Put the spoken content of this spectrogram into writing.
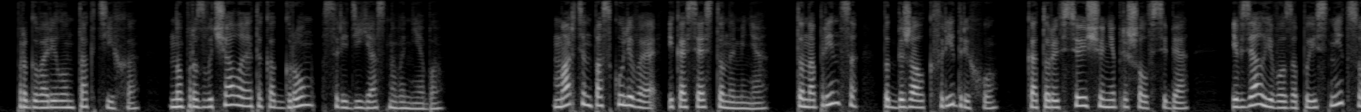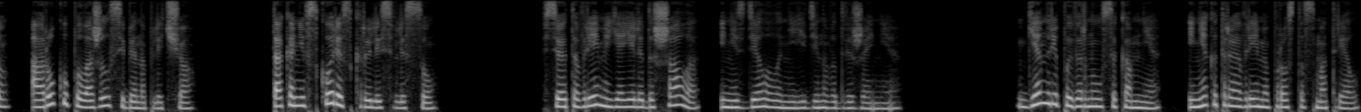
– проговорил он так тихо, но прозвучало это как гром среди ясного неба. Мартин, поскуливая и косясь то на меня, то на принца, подбежал к Фридриху, который все еще не пришел в себя, и взял его за поясницу, а руку положил себе на плечо. Так они вскоре скрылись в лесу. Все это время я еле дышала и не сделала ни единого движения. Генри повернулся ко мне, и некоторое время просто смотрел,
